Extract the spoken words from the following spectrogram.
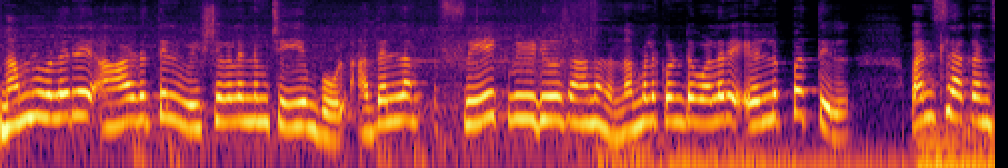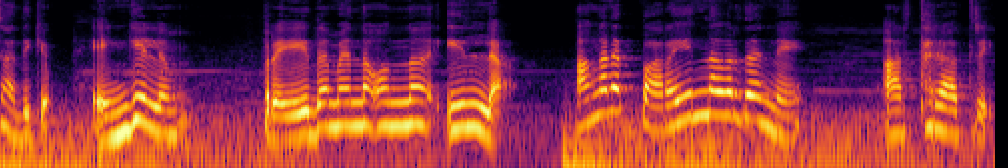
നമ്മൾ വളരെ ആഴത്തിൽ വിശകലനം ചെയ്യുമ്പോൾ അതെല്ലാം ഫേക്ക് വീഡിയോസ് ആണെന്ന് നമ്മളെ കൊണ്ട് വളരെ എളുപ്പത്തിൽ മനസ്സിലാക്കാൻ സാധിക്കും. എങ്കിലും പ്രേതമെന്ന ഒന്ന് ഇല്ല. അങ്ങനെ പറയുന്നവർ തന്നെ അർദ്ധരാത്രി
